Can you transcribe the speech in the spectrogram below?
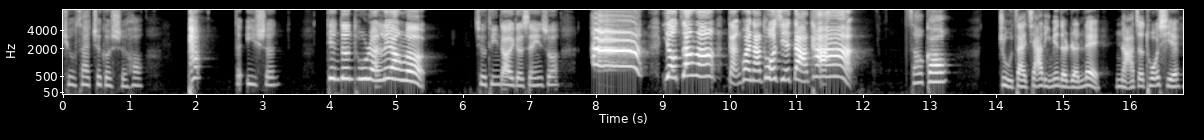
就在这个时候，啪的一声，电灯突然亮了，就听到一个声音说：“，有蟑螂！赶快拿拖鞋打它！”糟糕！住在家里面的人类拿着拖鞋，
